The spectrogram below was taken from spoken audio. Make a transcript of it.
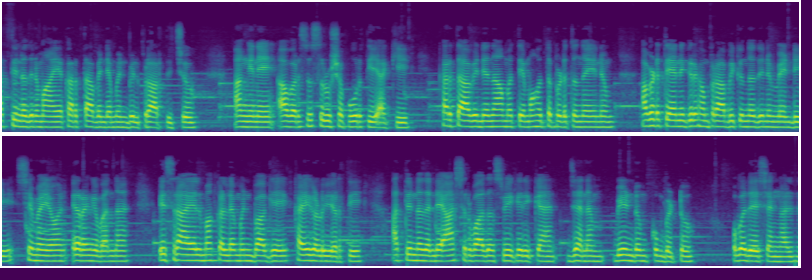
അത്യുന്നതനുമായ കർത്താവിന്റെ മുൻപിൽ പ്രാർത്ഥിച്ചു. അങ്ങനെ അവർ ശുശ്രൂഷ പൂർത്തിയാക്കി. കർത്താവിന്റെ നാമത്തെ മഹത്വപ്പെടുത്തുന്നതിനും അവിടുത്തെ അനുഗ്രഹം പ്രാപിക്കുന്നതിനും വേണ്ടി ശിമയോൻ ഇറങ്ങി വന്ന് ഇസ്രായേൽ മക്കളുടെ മുൻപാകെ കൈകൾ ഉയർത്തി അത്യുന്നതന്റെ ആശീർവാദം സ്വീകരിക്കാൻ ജനം വീണ്ടും കുമ്പിട്ടു. ഉപദേശങ്ങൾ.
